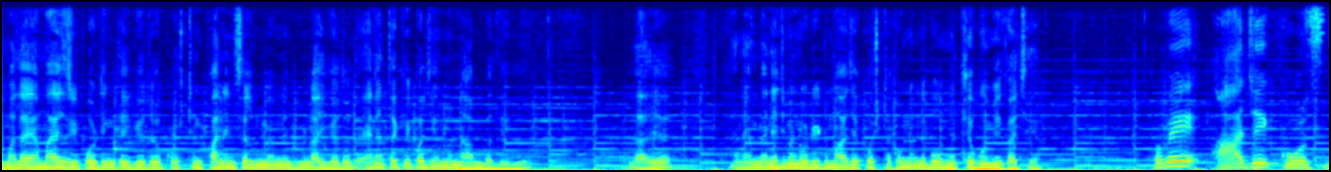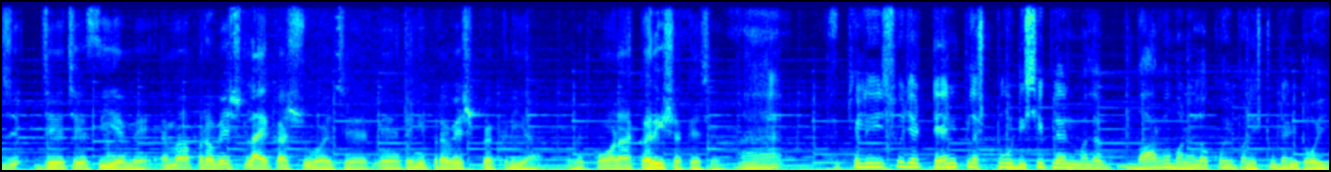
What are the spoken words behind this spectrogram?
મતલબ એમઆઈએસ રિપોર્ટિંગ થઈ ગયો છો કોસ્ટ એન્ડ ફાઇનાન્શિયલ મેનેજમેન્ટ આવી ગયો હતો એને તકી પછી એમનું નામ બદલી ગયું. એટલે આજે અને મેનેજમેન્ટ ઓડિટમાં આજે કોસ્ટ અકાઉન્ટન્ટની બહુ મુખ્ય ભૂમિકા છે. હવે આ જે કોર્સ જે- જે છે સીએમએ એમાં પ્રવેશ લાયકાત શું હોય છે ને તેની પ્રવેશ પ્રક્રિયા હવે કોણ આ કરી શકે છે? એકચ્યુઅલી શું છે ટેન પ્લસ ટુ ડિસિપ્લિન મતલબ બારમો ભણેલો કોઈ પણ સ્ટુડન્ટ હોય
